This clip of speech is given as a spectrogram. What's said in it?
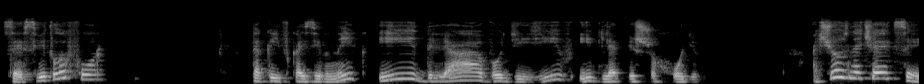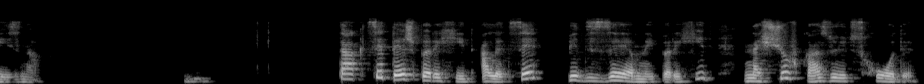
це світлофор. Такий вказівник і для водіїв, і для пішоходів. А що означає цей знак? Так, це теж перехід, але це підземний перехід, на що вказують сходи.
